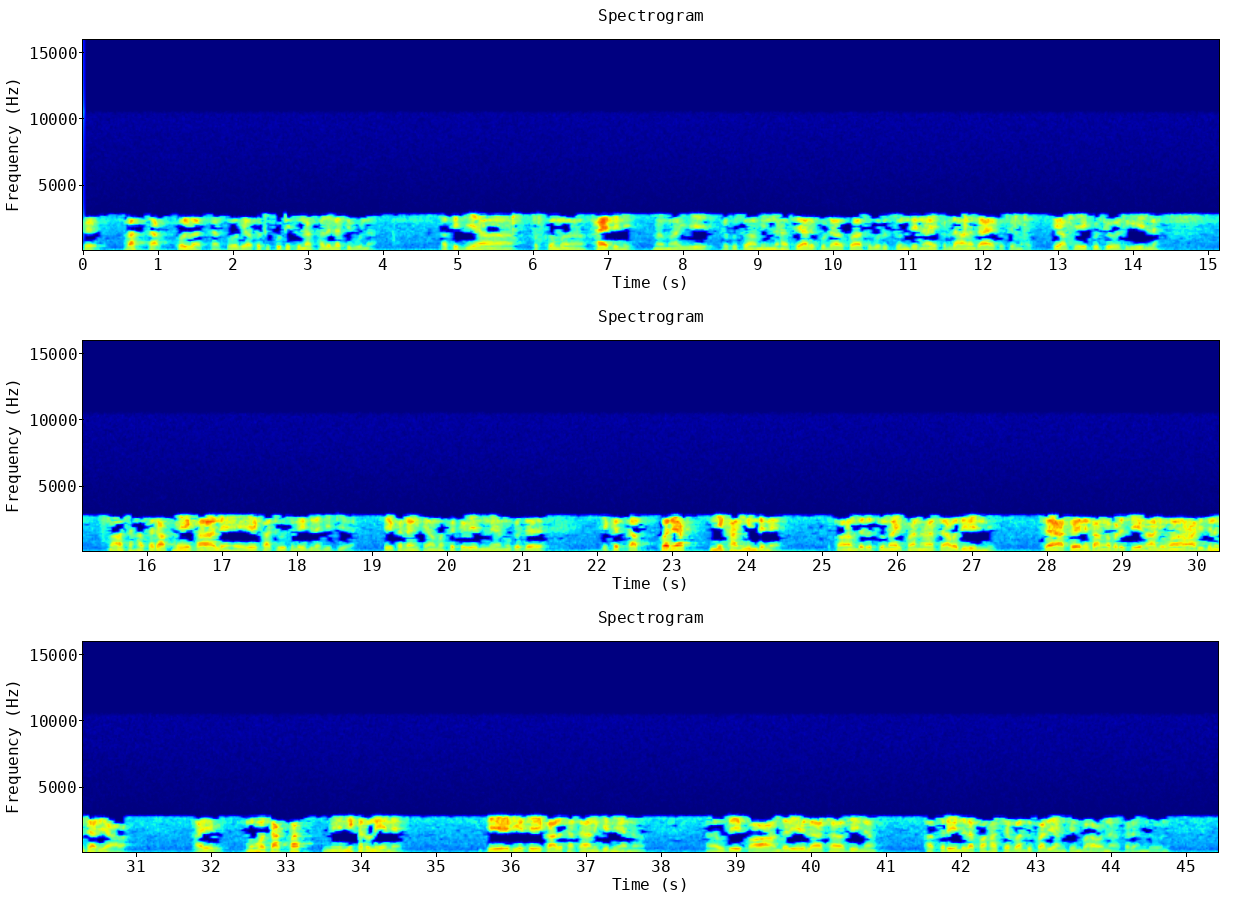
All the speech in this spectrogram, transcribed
වස්සක් පොල් වස්සක් ඕගේ අපට කුටි තුනක් හදලා තිබුණා. අපි ගියා ඔක්කොම 6 දෙනෙක්. මමයි ලොකු ස්වාමීන් වහන්සේ අර කුඩා උපාසකවරු තුන් දෙනයි ප්‍රධාන දායක තුමයි ඉතින් අපි ඒ කුටියට ගිහිල්ලා මාස හතරක් මේ කාලේ ඒ කටයුතු ලැබිලා හිටියා. ඒක නම් ඉතින් අමතක වෙන්නේ මොකද එක තත්පරයක් නිකන් ඉන්නේ නැහැ. පාන්දර 3:50ට අවදි වෙන්නේ. ඒ 8 වෙනකන් අපිට තියෙන අනිවාර්ය දිනචරියාවක්. අය මොහොතක්වත් මේ නිකරුණේ නැහැ. දෙලියට ඒ කාලසටහන ගෙන යනවා. උදේ පාන්දර ඒ වෙලාවට ආවදීලා හතරේ ඉඳලා පහට බද්ද පරියන්කෙන් භාවනා කරන්න ඕනේ.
